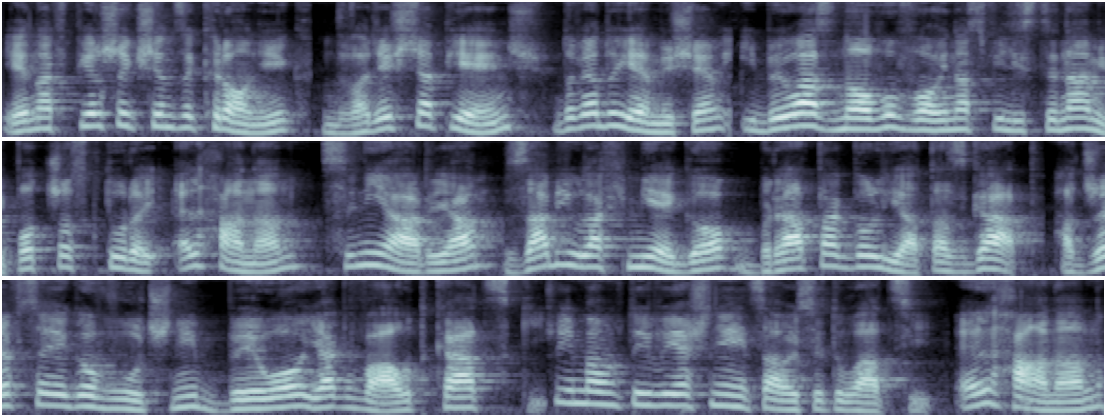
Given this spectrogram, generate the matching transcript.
Jednak w pierwszej księdze Kronik 25 dowiadujemy się i była znowu wojna z Filistynami, podczas której Elhanan, syn Jaria, zabił Lachmiego, brata Goliata z Gad, a drzewce jego włóczni było jak wał tkacki. Czyli mam tutaj wyjaśnienie całej sytuacji. Elhanan,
